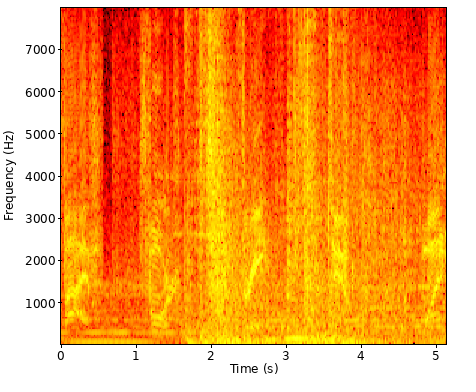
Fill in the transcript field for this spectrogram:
Five, four, three, two, one.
